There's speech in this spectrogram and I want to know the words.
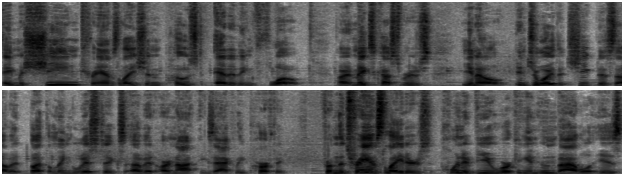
a machine translation post editing flow it makes customers you know enjoy the cheapness of it but the linguistics of it are not exactly perfect. From the translator's point of view working in Unbabel is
